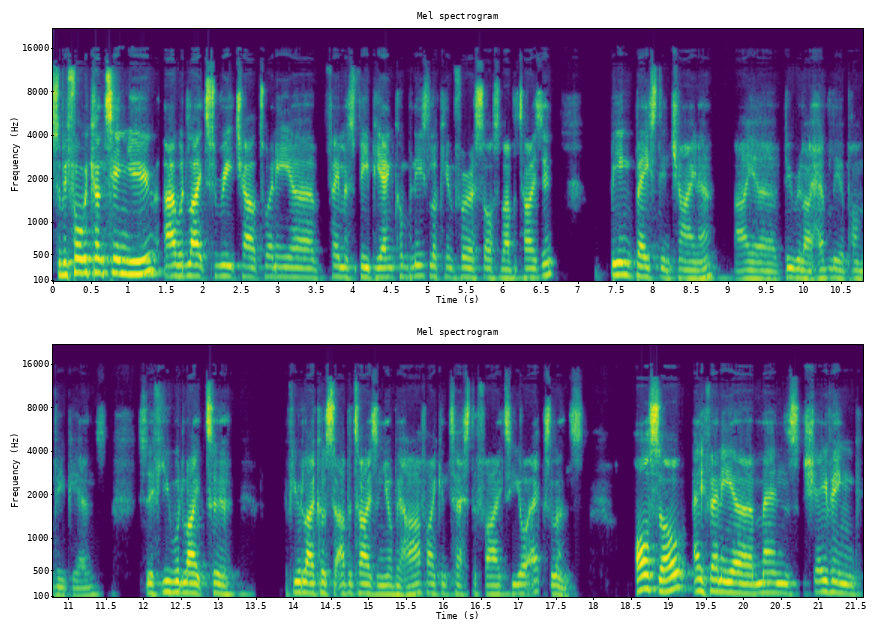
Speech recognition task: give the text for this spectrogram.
So before we continue, I would like to reach out to any uh, famous VPN companies looking for a source of advertising. Being based in China, I uh, do rely heavily upon VPNs. So if you would like to, if you would like us to advertise on your behalf, I can testify to your excellence. Also, if any uh, men's shaving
